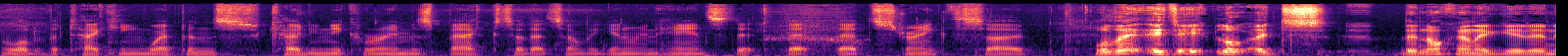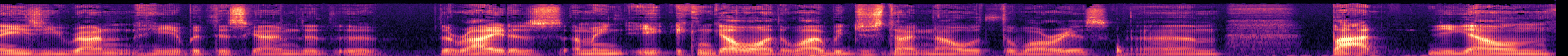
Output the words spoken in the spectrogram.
a lot of attacking weapons. Kodi Nikorima's back, so that's only going to enhance that, that, that strength. So Well, it, it, look, it's they're not going to get an easy run here with this game. The the, the Raiders. I mean, it, it can go either way. We just don't know with the Warriors. Um, but you go on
